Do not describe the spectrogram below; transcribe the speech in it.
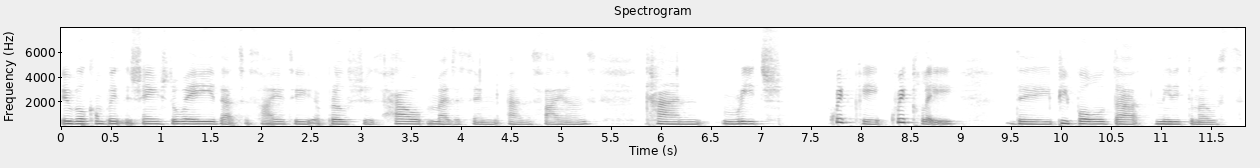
it will completely change the way that society approaches how medicine and science can reach quickly, quickly the people that need it the most.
